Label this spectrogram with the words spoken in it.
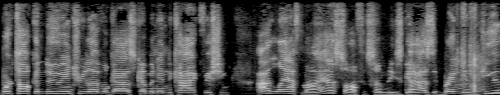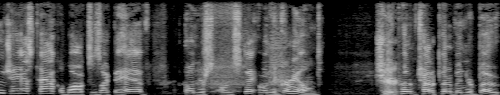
we're talking new entry level guys coming into kayak fishing. I laugh my ass off at some of these guys that bring in huge ass tackle boxes like they have on their on sta- on the ground. Sure. They put them, try to put them in their boat.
